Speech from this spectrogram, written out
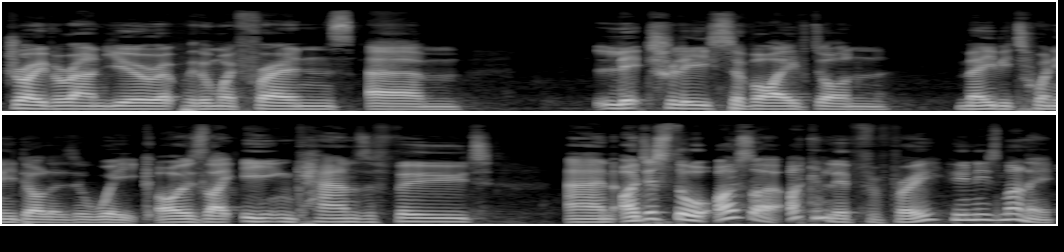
drove around Europe with all my friends. Um, literally survived on maybe twenty dollars a week. I was like eating cans of food. And I just thought, I was like, I can live for free. Who needs money?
